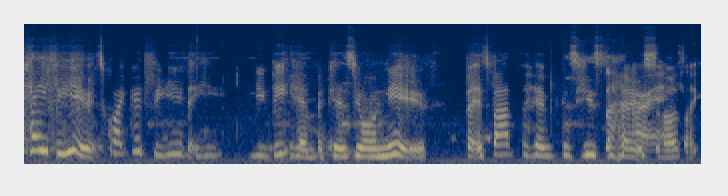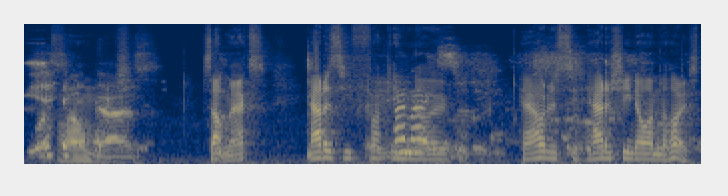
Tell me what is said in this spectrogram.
okay for you. It's quite good for you that he you beat him because you're new, but it's bad for him because he's the host." And I was like, "Yeah." Oh my. guys? Sup, Max? How does he fucking Hi, know? Max. How does she, how does she know I'm the host?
